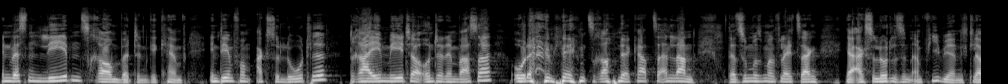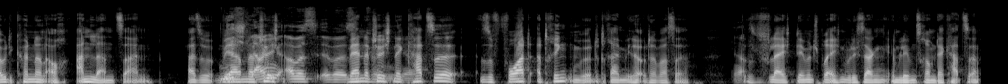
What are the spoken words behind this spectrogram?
In wessen Lebensraum wird denn gekämpft? In dem vom Axolotl, drei Meter unter dem Wasser oder im Lebensraum der Katze an Land? Dazu muss man vielleicht sagen, ja, Axolotl sind Amphibien. Ich glaube, die können dann auch an Land sein. Also lang, natürlich, aber es- aber sie während natürlich können, eine ja. Katze sofort ertrinken würde, drei Meter unter Wasser. Ja. Das ist vielleicht dementsprechend, würde ich sagen, im Lebensraum der Katze.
